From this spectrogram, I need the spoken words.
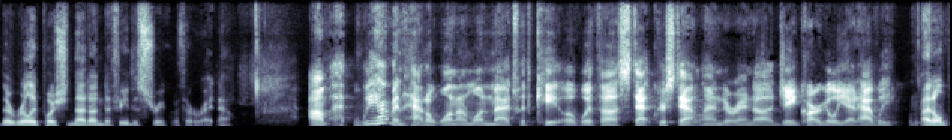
they're really pushing that undefeated streak with her right now. Um, we haven't had a one-on-one match with Kate uh, with uh, Stat Kris Statlander and uh, Jade Cargill yet, have we? I don't.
